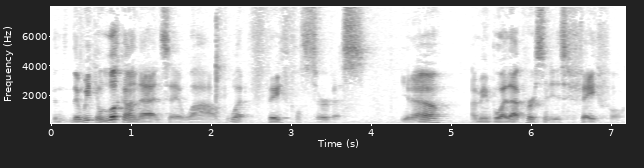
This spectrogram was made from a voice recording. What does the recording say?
then, then we can look on that and say, wow, what faithful service. You know? I mean, boy, that person is faithful.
